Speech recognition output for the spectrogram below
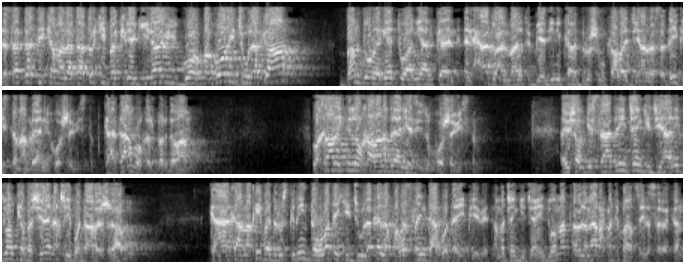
لەسەر دەستی کەمال ئەتاتورکی بە کرێگیراوی گۆڕبەگۆڕی جوولەکە بەند و ڕێگەی توانیان کە الحاد و عەلمانیەت و بێدینی کەنە دروشم و کاڵای جیهان لە سەدەی بیستەمان برانی خۆشەویستم. کە هەتا ئەمڕۆکەش بەردەوام. و خاڵێک تر لەو خاڵانە برانی عزیز و خۆشەویستم. ئەوی شەڵگیرساندنی جەنگی جیهانی دوم کە بە شێوێ نەخشی بۆ داڕژرا بوو. کە ئاکامەکەی بە دروستکردنی دەوڵەتێکی جوولەکە لە فەڵەستین داکۆتایی پێبێت ئەمە جەنگی جیهانی دووەمە فەولەمان ڕەحمەتی خۆیان قسەی لەسەرەکەن.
